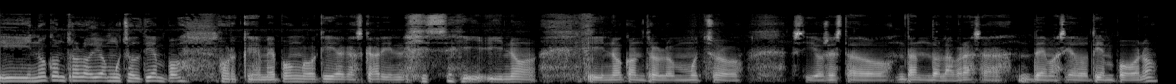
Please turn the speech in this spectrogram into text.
Y no controlo yo mucho el tiempo porque me pongo aquí a cascar y, no, y no controlo mucho si os he estado dando la brasa demasiado tiempo o no.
